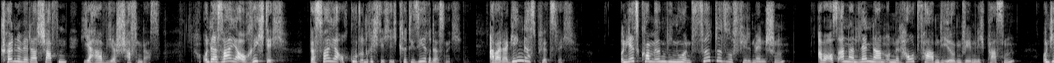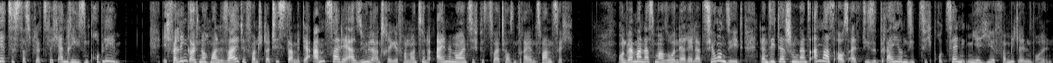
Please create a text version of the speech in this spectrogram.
Können wir das schaffen? Ja, wir schaffen das. Und das war ja auch richtig. Das war ja auch gut und richtig, ich kritisiere das nicht. Aber da ging das plötzlich. Und jetzt kommen irgendwie nur ein Viertel so viel Menschen, aber aus anderen Ländern und mit Hautfarben, die irgendwem nicht passen. Und jetzt ist das plötzlich ein Riesenproblem. Ich verlinke euch nochmal eine Seite von Statista mit der Anzahl der Asylanträge von 1991 bis 2023. Und wenn man das mal so in der Relation sieht, dann sieht das schon ganz anders aus, als diese 73 Prozent mir hier vermitteln wollen.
